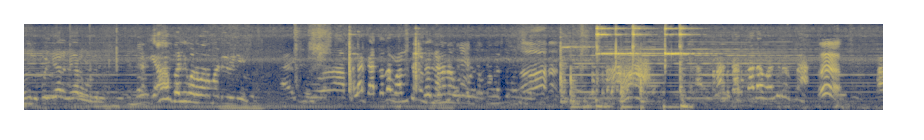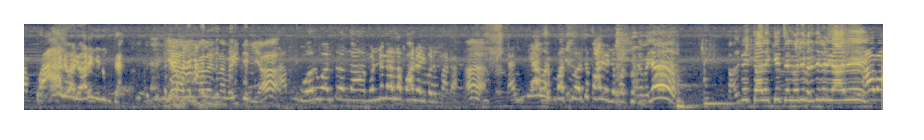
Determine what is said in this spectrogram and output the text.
உனக்கு போய் நேரம் நேரம் கொடுக்குறீங்க ஏன் பள்ளிக்கூடம் வர மாட்டேங்கிறீ நீ? ஐயோ, அப்பெல்லாம் கஷ்டமா கரெக்டாதான் வந்துட்டு பால் என்ன வழி தெரியலையா? ஒரு வருஷம் நான் முன்ன பால் வாடி படுக்க மாட்டேன் கல்யாணம் ஒரு பத்து வருஷம் பால் படுத்தேன் ஐயா. கல்விச்சாலைக்கு செல்வது விருது கிடையாது. ஆமா.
